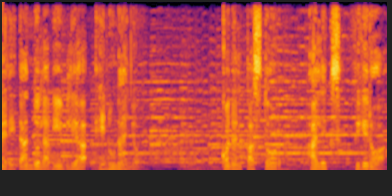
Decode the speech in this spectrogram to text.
Meditando la Biblia en un año con el pastor Alex Figueroa.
